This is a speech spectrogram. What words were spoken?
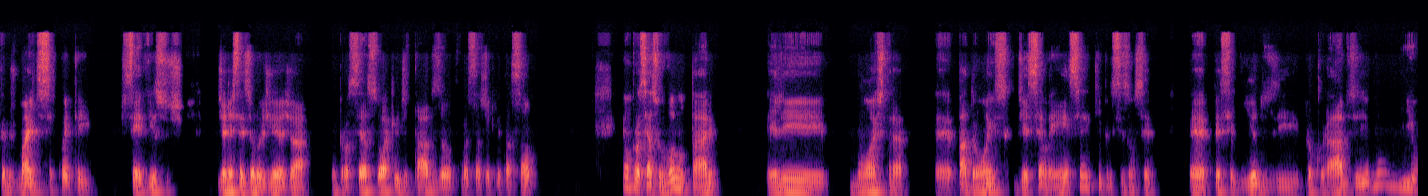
temos mais de 50 serviços de anestesiologia já em processo acreditados ou processo de acreditação. É um processo voluntário, ele mostra é, padrões de excelência que precisam ser é, perseguidos e procurados, e, e o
